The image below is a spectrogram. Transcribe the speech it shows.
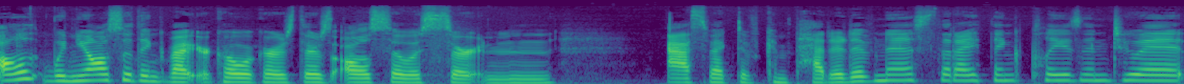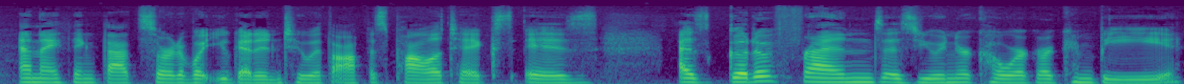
all, when you also think about your coworkers, there's also a certain aspect of competitiveness that I think plays into it, and I think that's sort of what you get into with office politics is as good of friends as you and your coworker can be.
